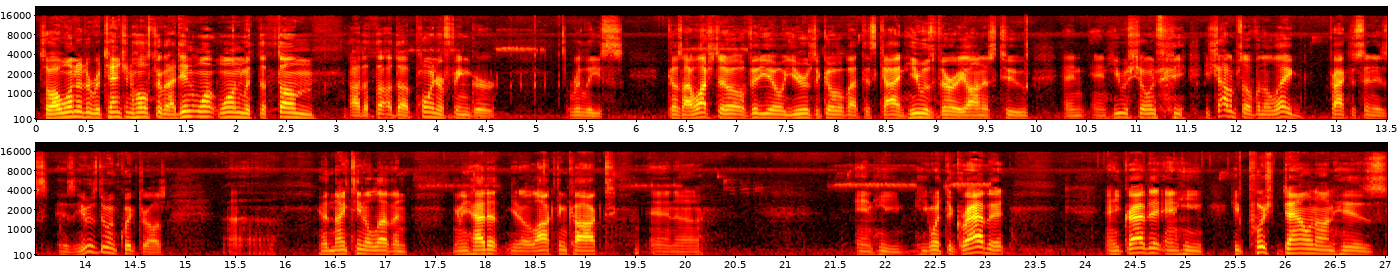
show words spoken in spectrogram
So I wanted a retention holster, but I didn't want one with the thumb, uh, the, th the pointer finger release. Because I watched a, video years ago about this guy and he was very honest too. And, and he was showing, he shot himself in the leg practicing his, his he was doing quick draws. Uh, in 1911, and he had it, you know, locked and cocked, and uh, and he he went to grab it, and he grabbed it, and he he pushed down on his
